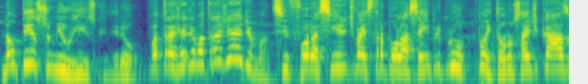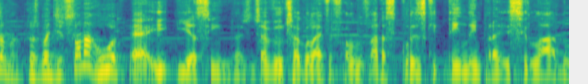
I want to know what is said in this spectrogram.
Não tem assumir o risco, entendeu? Uma tragédia é uma tragédia, mano. Se for assim, a gente vai extrapolar sempre pro, pô, então não sai de casa, mano. Porque os bandidos estão na rua. É, e, e, assim, a gente já viu o Thiago Leifert falando várias coisas que tendem para esse lado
